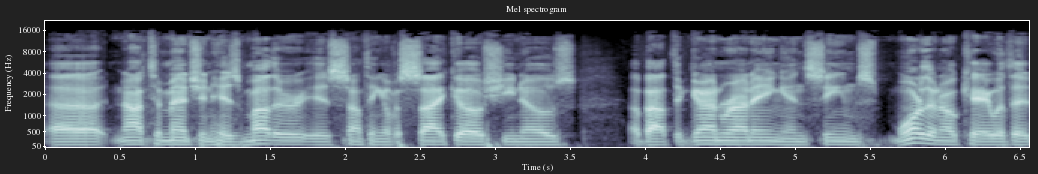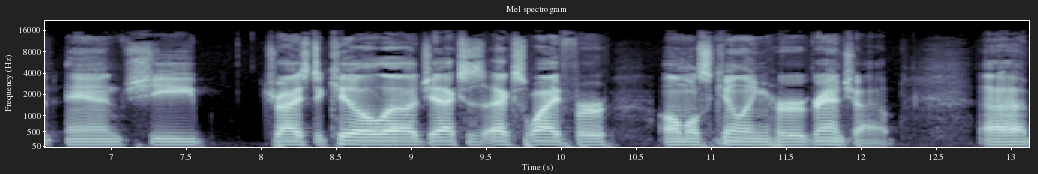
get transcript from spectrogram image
Uh, not to mention his mother is something of a psycho. She knows about the gun running and seems more than okay with it, and she tries to kill uh, Jax's ex wife for almost killing her grandchild. Uh,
